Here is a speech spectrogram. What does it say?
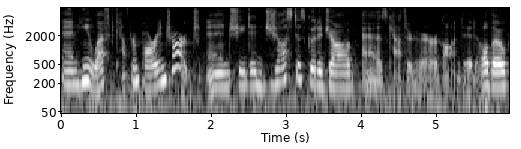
And he left Catherine Parr in charge. And she did just as good a job as Catherine of Aragon did. Although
